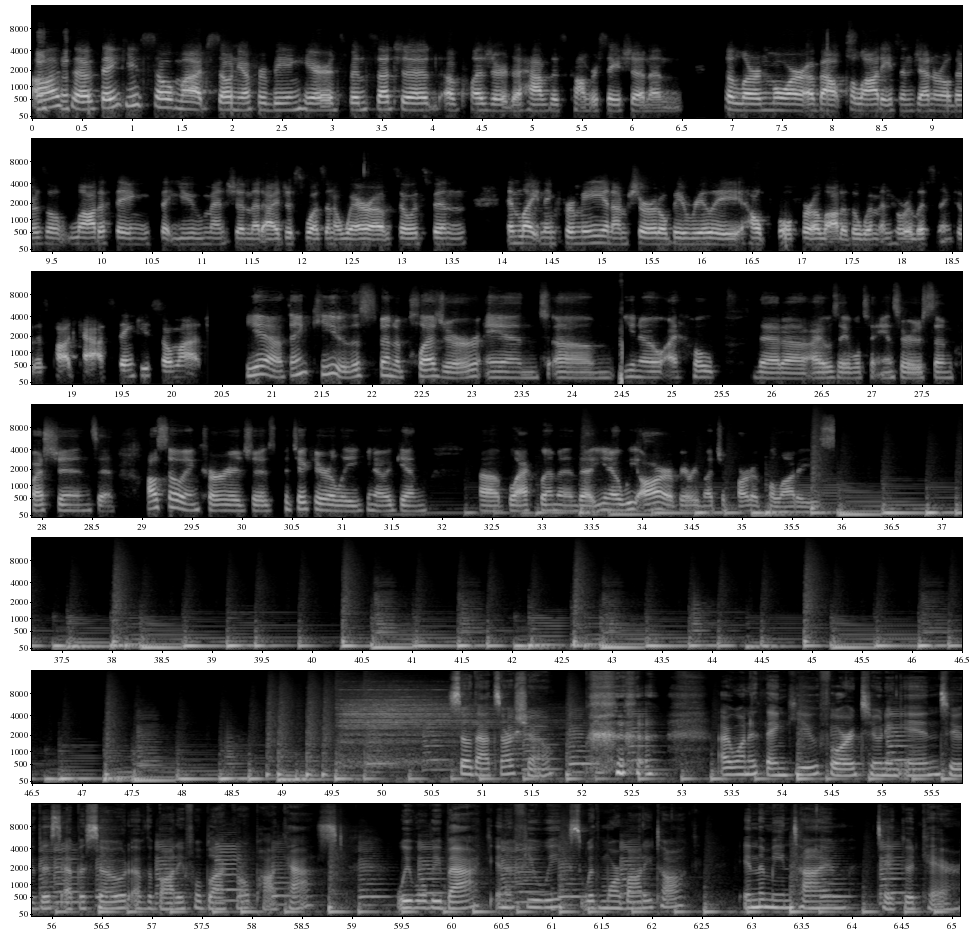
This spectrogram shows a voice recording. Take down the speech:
Awesome. Thank you so much, Sonja, for being here. It's been such a, a pleasure to have this conversation and to learn more about Pilates in general. There's a lot of things that you mentioned that I just wasn't aware of. So it's been enlightening for me, and I'm sure it'll be really helpful for a lot of the women who are listening to this podcast. Thank you so much. Yeah, thank you. This has been a pleasure. And, um, you know, I hope that uh, I was able to answer some questions and also encourages, particularly, you know, again, uh, Black women, that, you know, we are very much a part of Pilates. So that's our show. I want to thank you for tuning in to this episode of the Bodyful Black Girl podcast. We will be back in a few weeks with more body talk. In the meantime, take good care.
